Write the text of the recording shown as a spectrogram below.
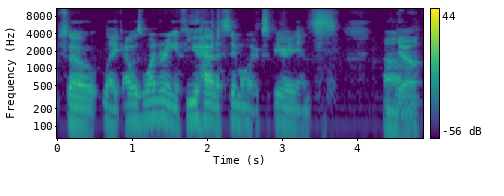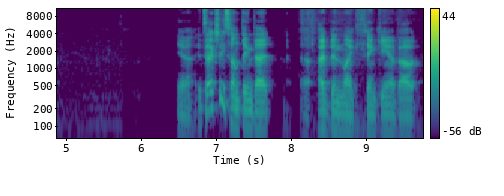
so like I was wondering if you had a similar experience. Um, yeah yeah it's actually something that uh, i've been like thinking about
